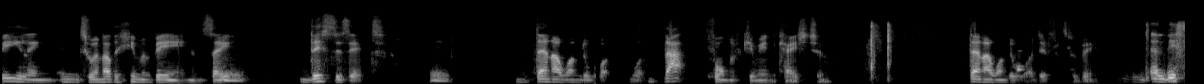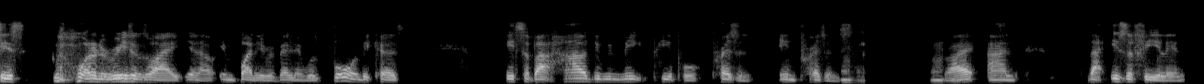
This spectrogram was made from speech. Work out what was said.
feeling into another human being and say, mm this is it, mm. then I wonder what, what that form of communication, then I wonder what a difference would be. And this is one of the reasons why, you know, Embodied Rebellion was born because it's about how do we meet people present in presence, mm-hmm. Mm-hmm. right? And that is a feeling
